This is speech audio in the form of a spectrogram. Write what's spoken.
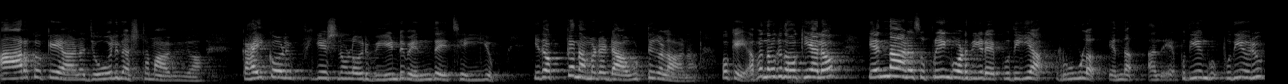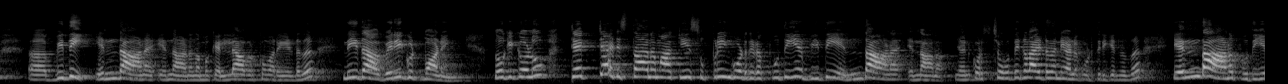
ആർക്കൊക്കെയാണ് ജോലി നഷ്ടമാകുക? ഹൈ ക്വാളിഫിക്കേഷനുള്ള ഒരു വീണ്ടും എന്ത് ചെയ്യും? ഇതൊക്കെ നമ്മുടെ ഡൗട്ടുകളാണ്. ഓക്കെ അപ്പം നമുക്ക് നോക്കിയാലോ? എന്താണ് സുപ്രീം കോടതിയുടെ പുതിയ റൂൾ എന്ന് പുതിയ പുതിയൊരു വിധി എന്താണ് എന്നാണ് നമുക്ക് എല്ലാവർക്കും അറിയേണ്ടത്. നീത വെരി ഗുഡ് മോർണിംഗ് നോക്കിക്കോളൂ. തെറ്റ് അടിസ്ഥാനമാക്കി സുപ്രീം കോടതിയുടെ പുതിയ വിധി എന്താണ് എന്നാണ്. ഞാൻ കുറച്ച് ചോദ്യങ്ങളായിട്ട് തന്നെയാണ് കൊടുത്തിരിക്കുന്നത്. എന്താണ് പുതിയ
